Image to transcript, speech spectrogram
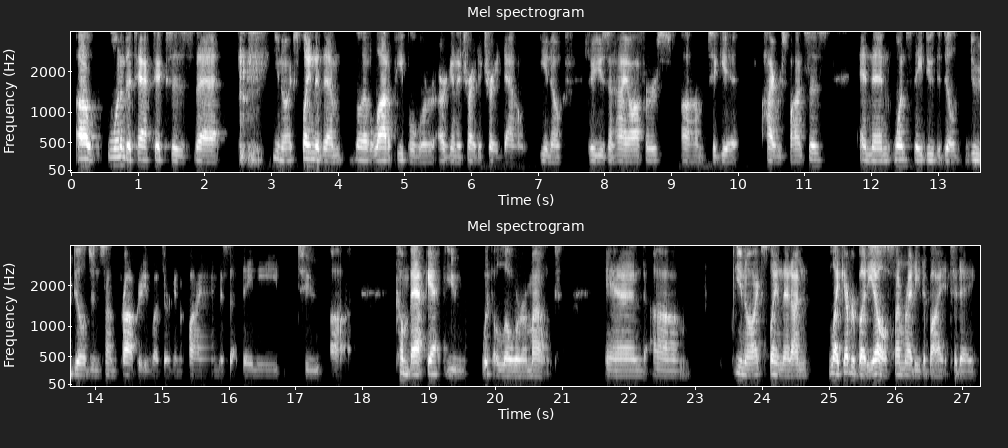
uh, one of the tactics is that, you know, explain to them that a lot of people were, are going to try to trade down. You know, they're using high offers um, to get high responses. And then once they do the dil- due diligence on the property, what they're going to find is that they need to uh, come back at you with a lower amount. And, um, you know, I explained that I'm like everybody else, I'm ready to buy it today.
